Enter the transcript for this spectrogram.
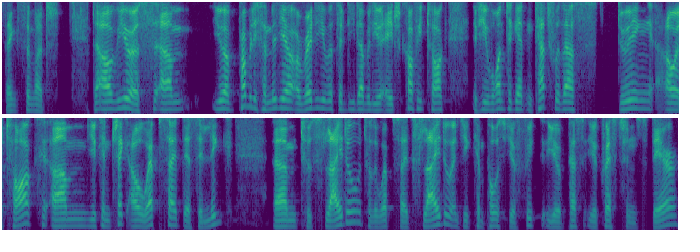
Thanks so much. To our viewers, um, you are probably familiar already with the DWIH Coffee Talk. If you want to get in touch with us, during our talk, um, you can check our website. There's a link um, to Slido, to the website Slido, and you can post your free, your your questions there.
